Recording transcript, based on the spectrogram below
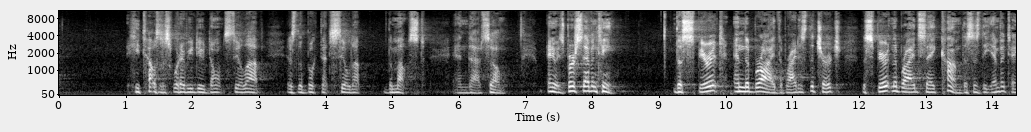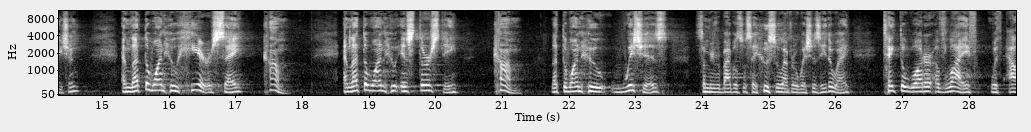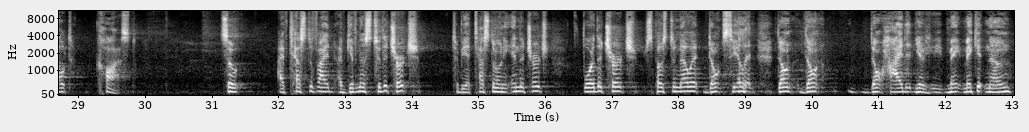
he tells us whatever you do, don't seal up, is the book that's sealed up the most. And uh, so, anyways, verse 17. The Spirit and the bride, the bride is the church, the Spirit and the bride say, Come. This is the invitation. And let the one who hears say, Come. And let the one who is thirsty come. Let the one who wishes some of your Bibles will say, whosoever wishes, either way, take the water of life without cost. So I've testified, I've given this to the church to be a testimony in the church for the church. You're supposed to know it. Don't seal it. Don't, don't, don't hide it. You know, make, make it known.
